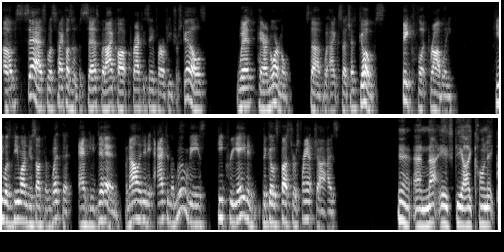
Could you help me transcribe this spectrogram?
obsessed. What's Ty calls obsessed, but I call it practicing for our future skills with paranormal stuff, like such as ghosts, Bigfoot, probably. He was he wanted to do something with it, and he did. But not only did he act in the movies, he created the Ghostbusters franchise. Yeah, and that is the iconic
